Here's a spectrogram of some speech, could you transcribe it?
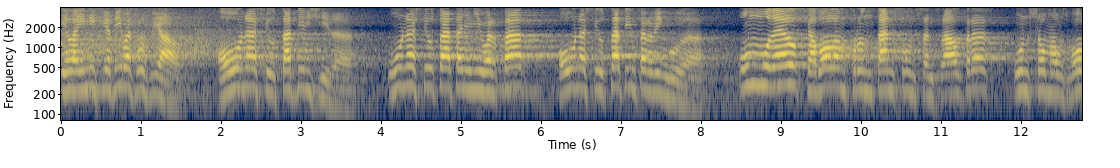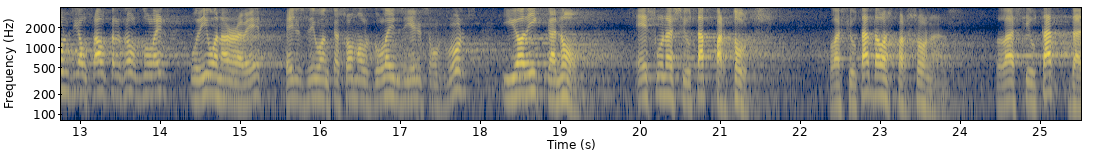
i la iniciativa social, o una ciutat dirigida, una ciutat en llibertat o una ciutat intervinguda. Un model que vol enfrontant-se uns sense altres, uns som els bons i els altres els dolents, ho diuen al revés, ells diuen que som els dolents i ells els bons, i jo dic que no. És una ciutat per tots. La ciutat de les persones. La ciutat de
